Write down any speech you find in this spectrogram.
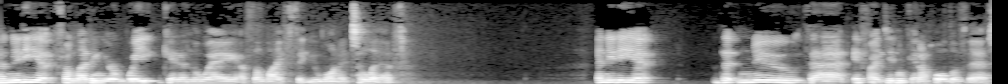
an idiot for letting your weight get in the way of the life that you wanted to live. An idiot that knew that if I didn't get a hold of this,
